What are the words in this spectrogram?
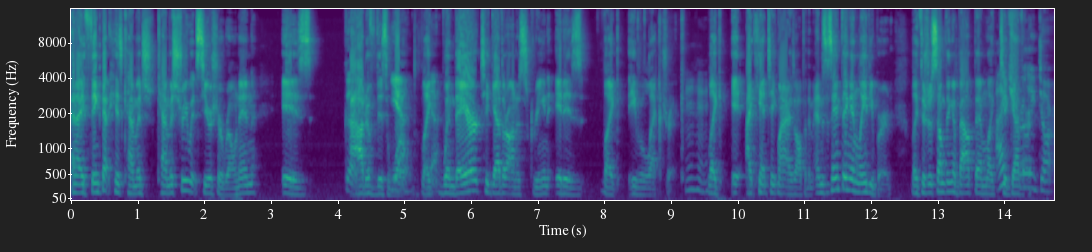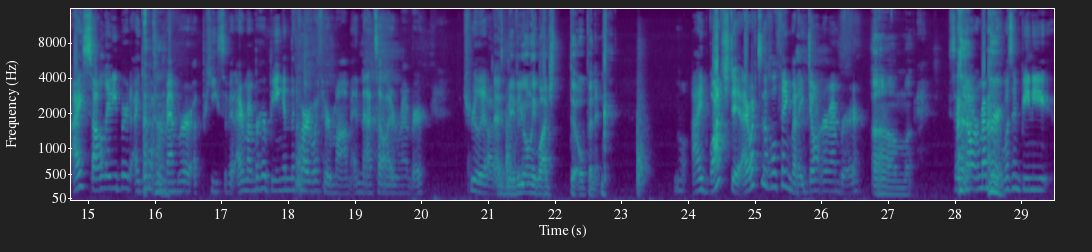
and i think that his chemis- chemistry with saoirse ronan is Good. out of this world Yeah, like yeah. when they are together on a screen it is like electric Mhm. like it, I can't take my eyes off of them, and it's the same thing in Lady Bird. Like there's just something about them like together. I together. truly don't. I saw Lady Bird. I don't remember a piece of it. I remember her being in the car with her mom, and that's all I remember. Truly, all I and remember. maybe you only watched the opening. Well, I watched it. I watched the whole thing, but I don't remember. Um, So I don't remember. It wasn't Beanie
